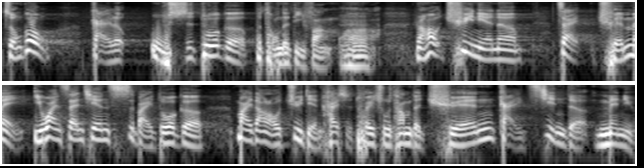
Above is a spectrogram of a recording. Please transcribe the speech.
总共改了五十多个不同的地方，嗯，然后去年呢，在全美一万三千四百多个麦当劳据点开始推出他们的全改进的 menu。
